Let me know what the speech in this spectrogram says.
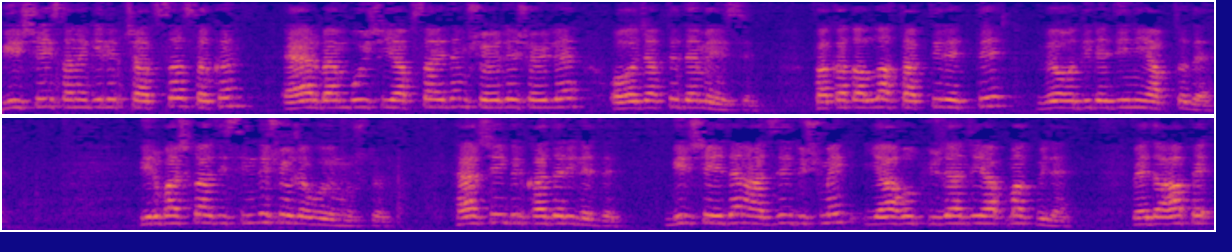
Bir şey sana gelip çatsa sakın eğer ben bu işi yapsaydım şöyle şöyle olacaktı demeyesin. Fakat Allah takdir etti ve o dilediğini yaptı de. Bir başka hadisinde şöyle buyurmuştur. Her şey bir kader iledir. Bir şeyden acze düşmek yahut güzelce yapmak bile ve daha pe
